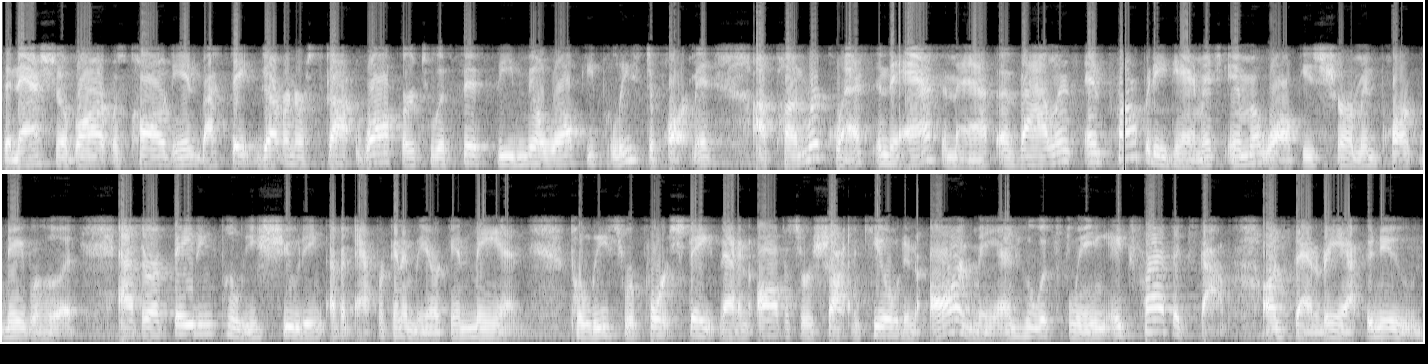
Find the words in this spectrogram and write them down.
The National Guard was called in by State Governor Scott Walker to assist the Milwaukee Police Department upon request in the aftermath of violence and property damage in Milwaukee's Sherman Park neighborhood after a fading police shooting of an African American man. Police reports state that an officer shot and killed an armed man who was fleeing a traffic stop on Saturday afternoon.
